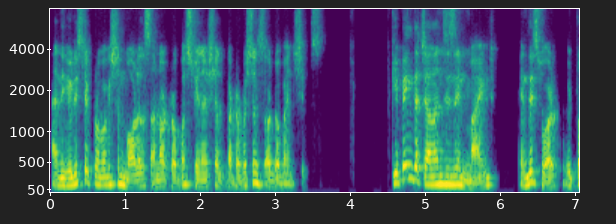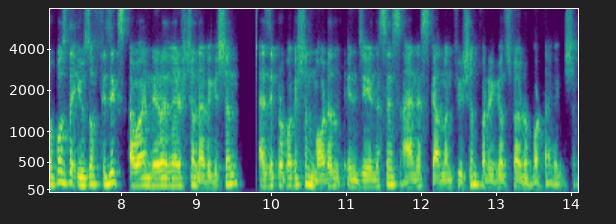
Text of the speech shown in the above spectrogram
and the heuristic propagation models are not robust to inertial perturbations or domain shifts. Keeping the challenges in mind, in this work, we propose the use of physics-aware neural inertial navigation as a propagation model in GNSS INS Kalman Fusion for agricultural robot navigation.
